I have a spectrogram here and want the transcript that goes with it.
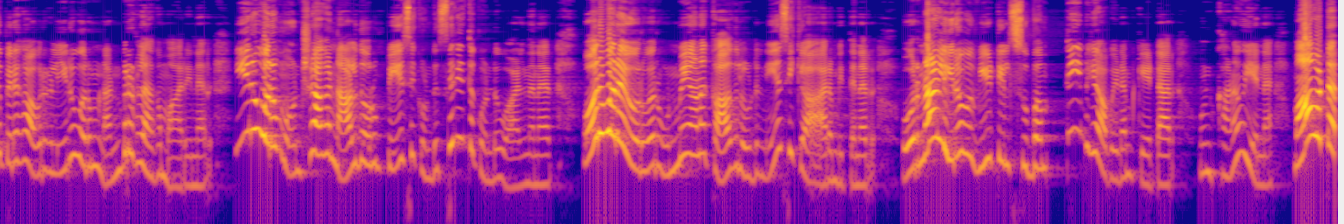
திருமணத்திற்கு பிறகு அவர்கள் இருவரும் நண்பர்களாக மாறினர். இருவரும் ஒன்றாக நாள்தோறும் பேசிக்கொண்டு சிரித்துக்கொண்டு வாழ்ந்தனர். ஒருவரை ஒருவர் உண்மையான காதலோடு நேசிக்க ஆரம்பித்தனர். ஒரு நாள் இரவு வீட்டில் சுபம் தீபிகாவிடம் கேட்டார். உன் கனவு என்ன? மாவட்ட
